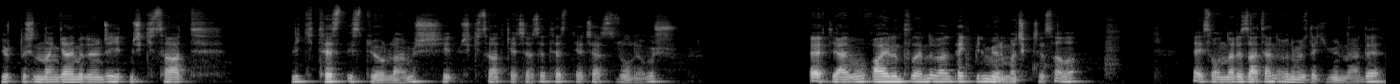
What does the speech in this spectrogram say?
Yurt dışından gelmeden önce 72 saatlik test istiyorlarmış. 72 saat geçerse test geçersiz oluyormuş. Evet yani bu ayrıntılarını ben pek bilmiyorum açıkçası ama neyse onları zaten önümüzdeki günlerde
